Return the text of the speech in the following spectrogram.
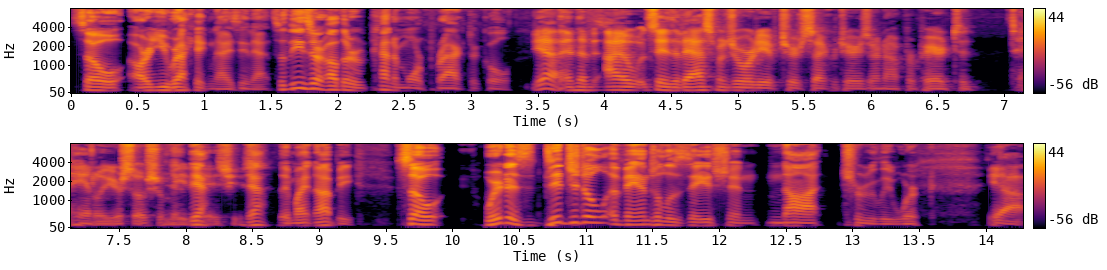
So are you recognizing that? So these are other kind of more practical. Yeah. And the. I would say the vast majority of church secretaries are not prepared to to handle your social media issues. Yeah, they might not be. So where does digital evangelization not truly work? Yeah.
